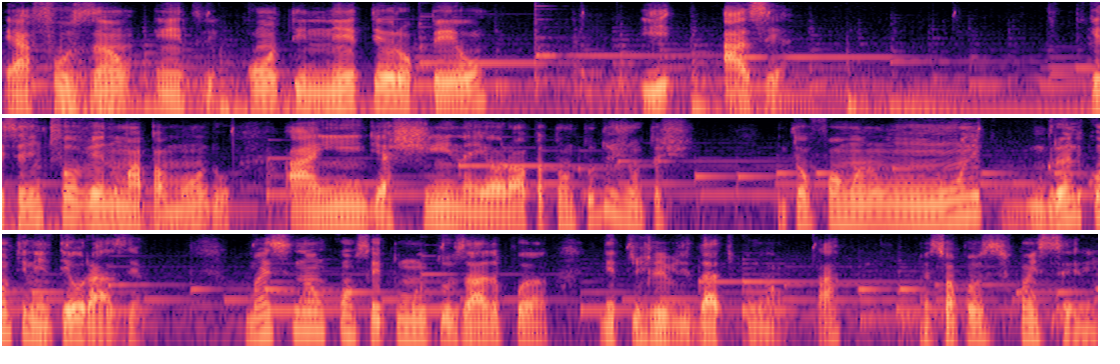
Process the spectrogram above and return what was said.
é a fusão entre continente europeu e Ásia. Porque se a gente for ver no mapa mundo, a Índia, a China e a Europa estão tudo juntas. Então formando um único, um grande continente, Eurásia. Mas esse não é um conceito muito usado dentro dos livros didáticos não, tá? Mas só para vocês conhecerem.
